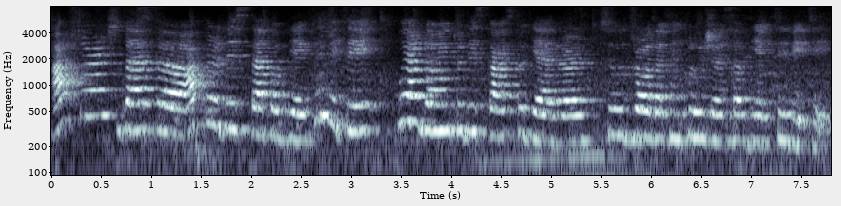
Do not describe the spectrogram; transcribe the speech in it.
After that, uh, after this step of the activity, we are going to discuss together to draw the conclusions of the activity.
